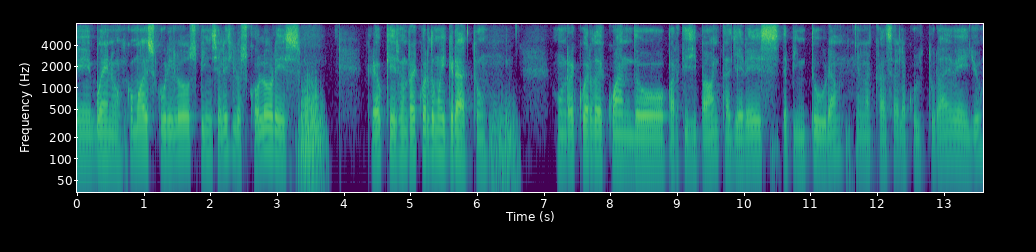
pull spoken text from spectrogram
Eh, bueno, ¿cómo descubrir los pinceles y los colores? Creo que es un recuerdo muy grato, un recuerdo de cuando participaba en talleres de pintura en la Casa de la Cultura de Bello,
